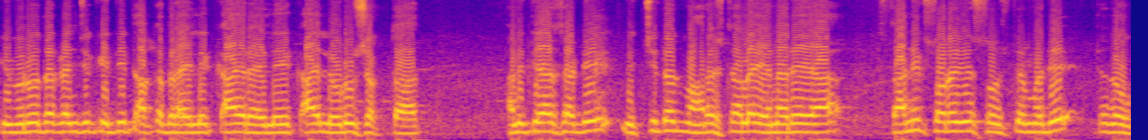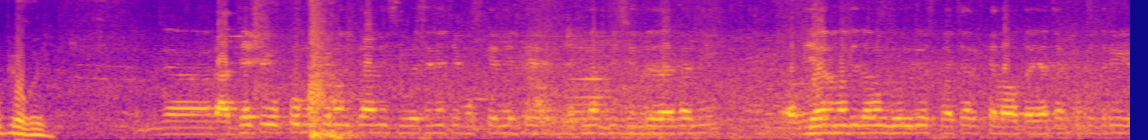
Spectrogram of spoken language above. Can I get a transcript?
की विरोधकांची किती ताकद राहिले काय राहिले काय लढू शकतात? आणि त्यासाठी निश्चितच महाराष्ट्राला येणाऱ्या या स्थानिक स्वराज्य संस्थेमध्ये त्याचा उपयोग होईल. राज्याचे उपमुख्यमंत्री आणि शिवसेनेचे मुख्य नेते एकनाथजी शिंदे साहेबांनी बिहारमध्ये जाऊन दोन दिवस प्रचार केला होता. याचा कुठेतरी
